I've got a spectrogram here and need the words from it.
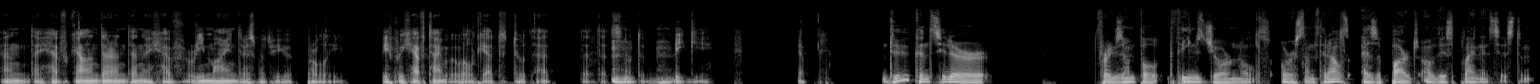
And I have calendar, and then I have reminders. But we probably, if we have time, we will get to that. That that's mm-hmm. not a mm-hmm. biggie. Yep. Do you consider, for example, themes journals or something else as a part of this planning system?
